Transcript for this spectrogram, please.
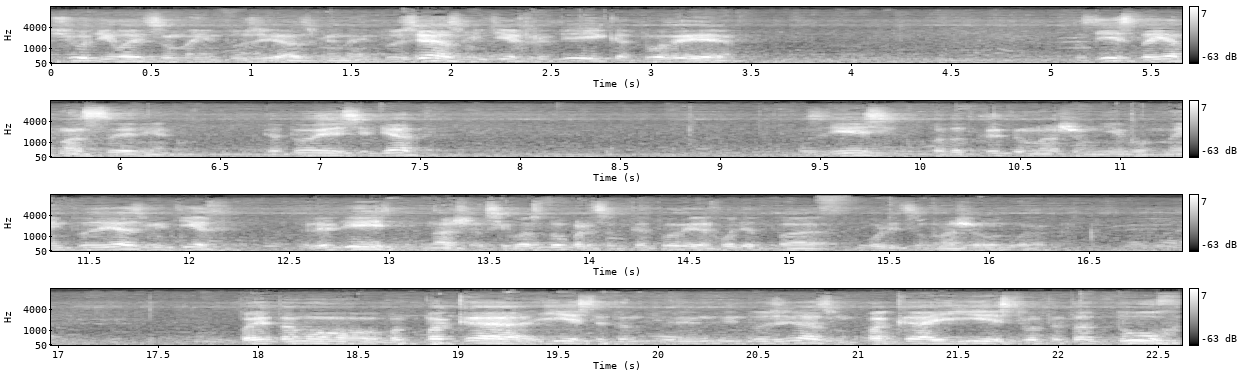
Все делается на энтузиазме, на энтузиазме тех людей, которые здесь стоят на сцене, которые сидят здесь под открытым нашим небом, на энтузиазме тех людей, наших севастопольцев, которые ходят по улицам нашего города. Поэтому пока есть этот энтузиазм, пока есть вот этот дух,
